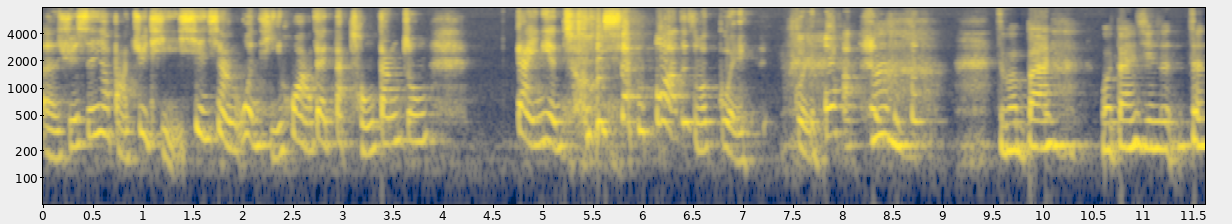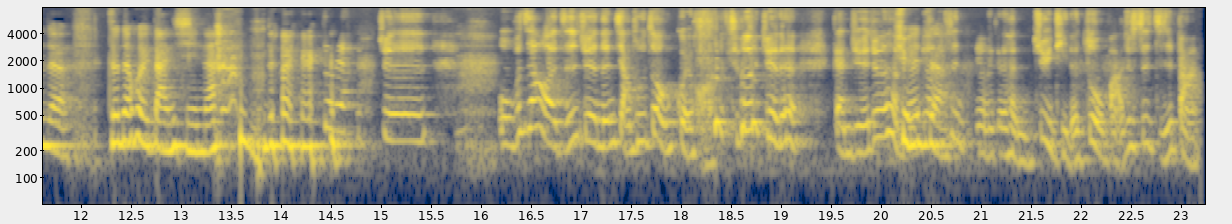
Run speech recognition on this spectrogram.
呃，学生要把具体现象问题化，在当从当中概念抽象化，这什么鬼鬼话？怎么办？我担心的，真的真的会担心啊！对对啊，觉得。我不知道啊，只是觉得能讲出这种鬼话，就会觉得感觉就是很妙，就是有一个很具体的做法，就是只是把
